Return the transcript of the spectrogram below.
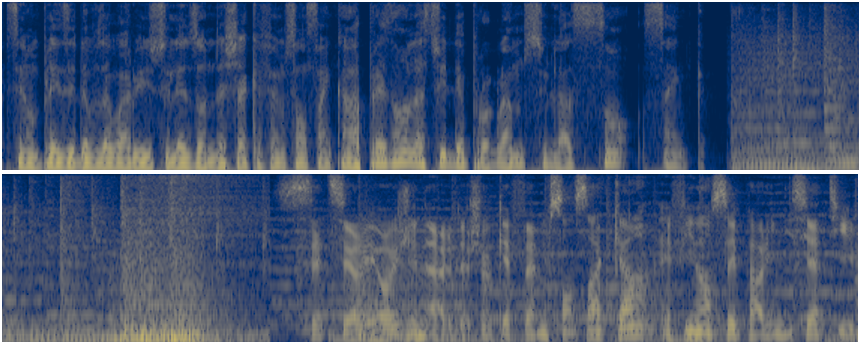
C'est un plaisir de vous avoir eu sur les zones de chaque FM 105. À présent, la suite des programmes sur la 105. Cette série originale de Choc FM 105.1 est financée par l'initiative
